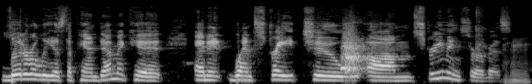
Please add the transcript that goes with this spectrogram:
literally as the pandemic hit, and it went straight to um, streaming service. Mhm.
